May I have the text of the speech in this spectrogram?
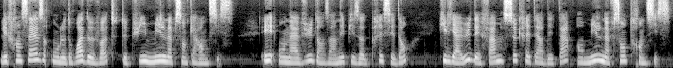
Les Françaises ont le droit de vote depuis 1946, et on a vu dans un épisode précédent qu'il y a eu des femmes secrétaires d'État en 1936.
